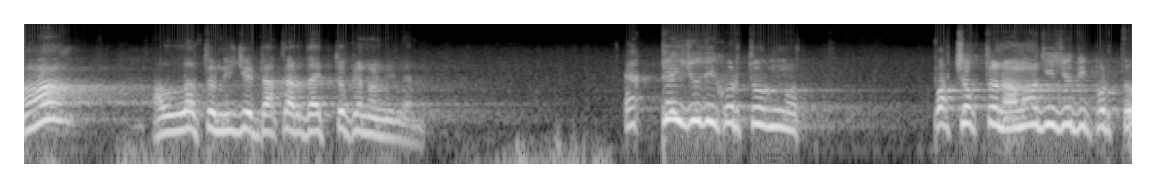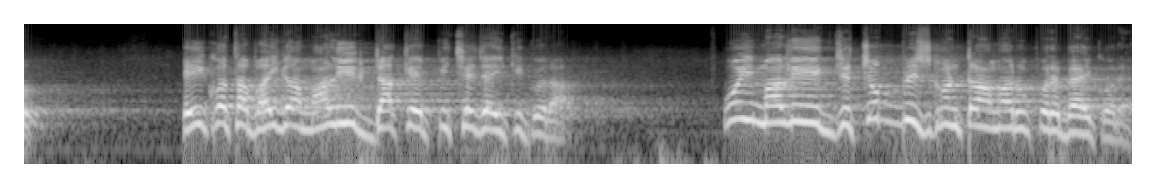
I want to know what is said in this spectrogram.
হ্যাঁ আল্লাহ তো নিজে ডাকার দায়িত্ব কেন নিলেন? একটাই যদি করতো উন্নত পচক তো নামাজি যদি পড়তো এই কথা ভাইগা মালিক ডাকে, পিছে যাই কি করা ওই মালিক যে চব্বিশ ঘণ্টা আমার উপরে ব্যয় করে,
